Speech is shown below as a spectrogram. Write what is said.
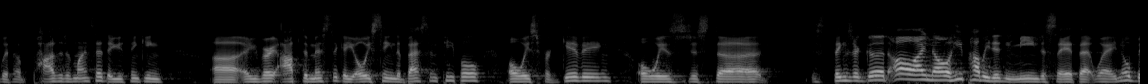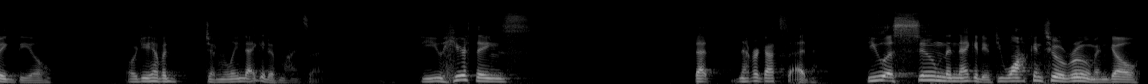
with a positive mindset? Are you thinking, uh, are you very optimistic? Are you always seeing the best in people? Always forgiving? Always just, uh, just things are good? Oh, I know, he probably didn't mean to say it that way. No big deal. Or do you have a generally negative mindset? Do you hear things that never got said? Do you assume the negative? Do you walk into a room and go,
